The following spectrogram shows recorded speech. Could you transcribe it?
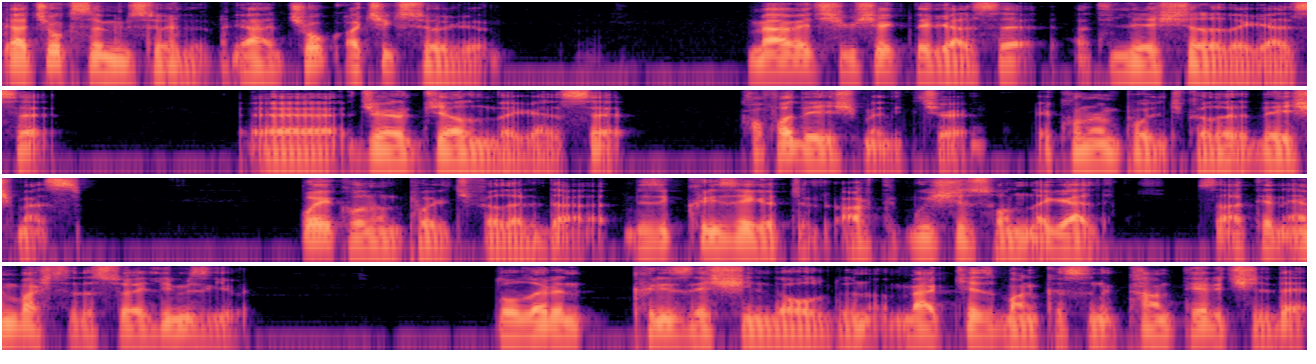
Ya çok samimi söylüyorum. Yani çok açık söylüyorum. Mehmet Şimşek de gelse, Atilla Yaşar'a da gelse, e, Jared Yellen da gelse kafa değişmedikçe ekonomi politikaları değişmez. Bu ekonomi politikaları da bizi krize götürür. Artık bu işin sonuna geldik. Zaten en başta da söylediğimiz gibi doların kriz eşiğinde olduğunu Merkez Bankası'nın kanter içinde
